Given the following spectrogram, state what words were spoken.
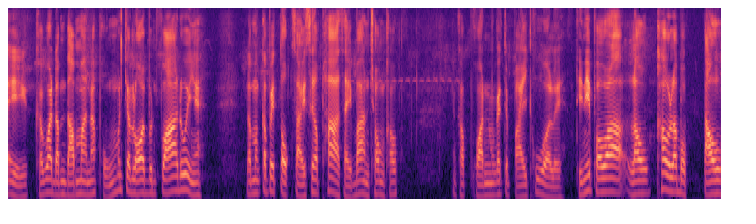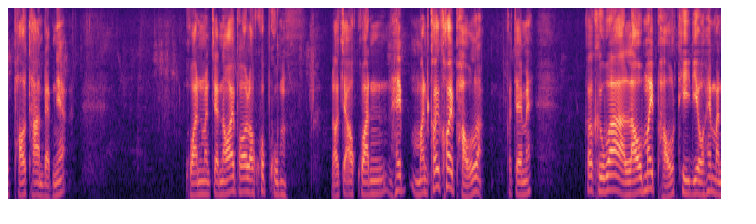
ไอ้คำว่าดำๆอะนะผงมันจะลอยบนฟ้าด้วยไงแล้วมันก็ไปตกใส่เสื้อผ้าใส่บ้านช่องเขานะครับควันมันก็จะไปทั่วเลย ทีนี้เพราะว่าเราเข้าระบบเตาเผาถ่านแบบเนี้ยควันมันจะน้อยเพราะเราควบคุม เราจะเอาควันให้มันค่อยๆเผาอะเข้าใจไหมก็คือว่าเราไม่เผาทีเดียวให้มัน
